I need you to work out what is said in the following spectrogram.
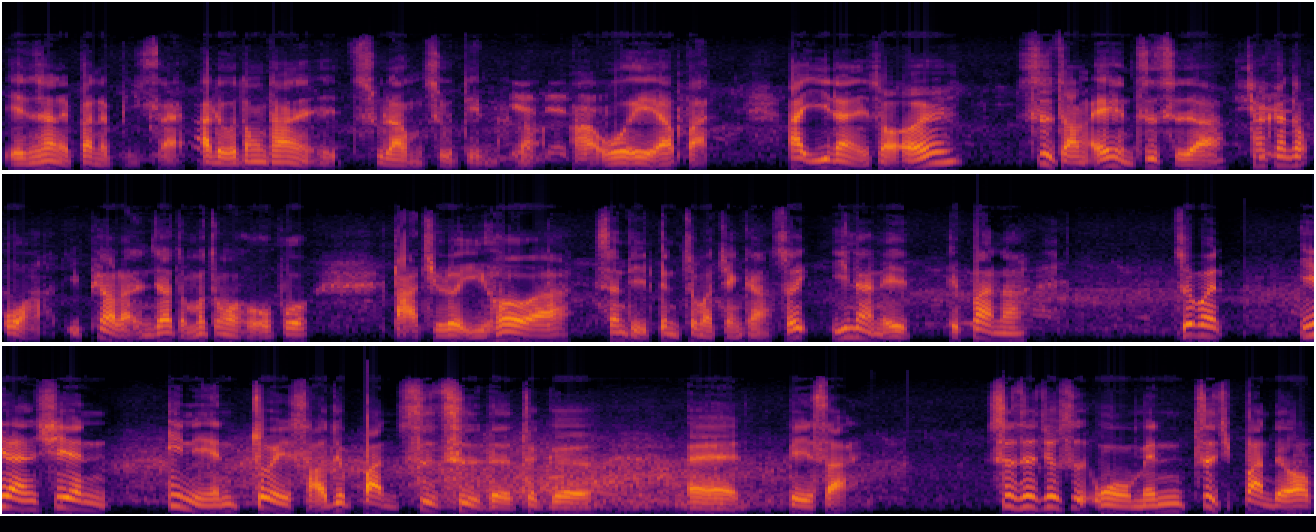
盐山也办的比赛，啊，罗东他也出来我们出定嘛，啊，我也要办。啊，宜兰也说，哎，市长也很支持啊。他看到哇，一票了，人家怎么这么活泼？打球了以后啊，身体变这么健康，所以宜兰也也办啊。这么宜兰县一年最少就办四次的这个呃杯赛，四次就是我们自己办的哦，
